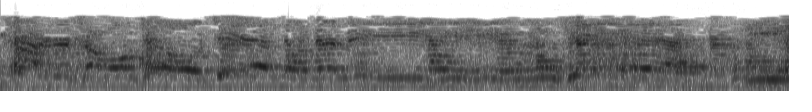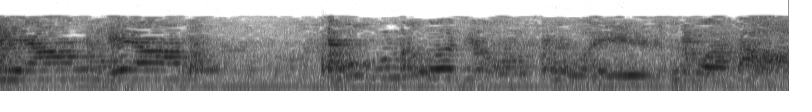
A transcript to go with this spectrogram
伸手就接过这令箭，洋洋出了就退出大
